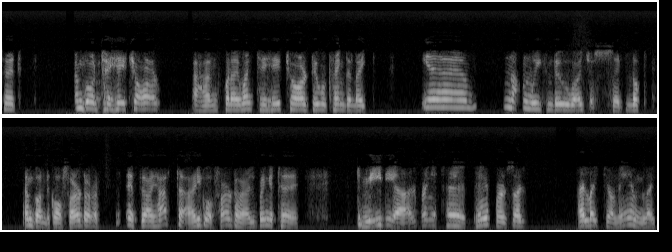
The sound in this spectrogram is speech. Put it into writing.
said, I'm going to HR. And when I went to HR, they were kind of like, yeah, nothing we can do. I just said, look, I'm going to go further. If I have to, I'll go further. I'll bring it to the media. I'll bring it to papers. I'll, I like your name. Like,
